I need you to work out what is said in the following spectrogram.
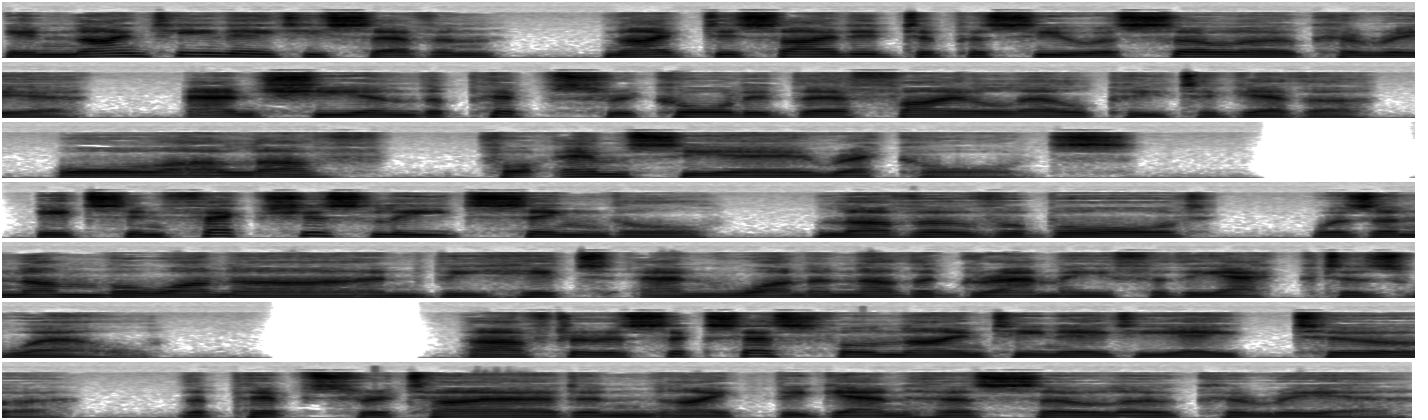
In 1987, Knight decided to pursue a solo career, and she and the Pips recorded their final LP together, All Our Love, for MCA Records. Its infectious lead single, Love Overboard, was a number one R&B hit and won another Grammy for the act as well. After a successful 1988 tour, the Pips retired and Knight began her solo career.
